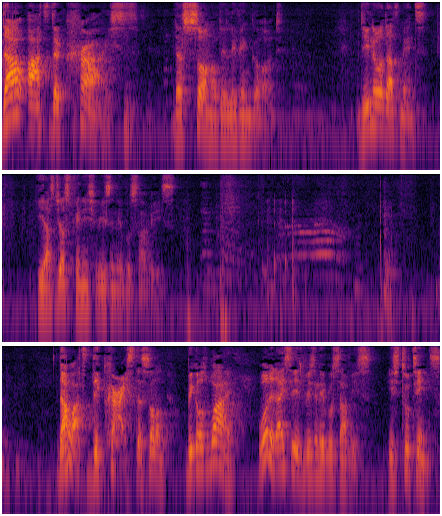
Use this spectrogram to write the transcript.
Thou art the Christ, the Son of the living God. Do you know what that meant? He has just finished reasonable service. Thou art the Christ, the Son of. Because why? What did I say is reasonable service? It's two things.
